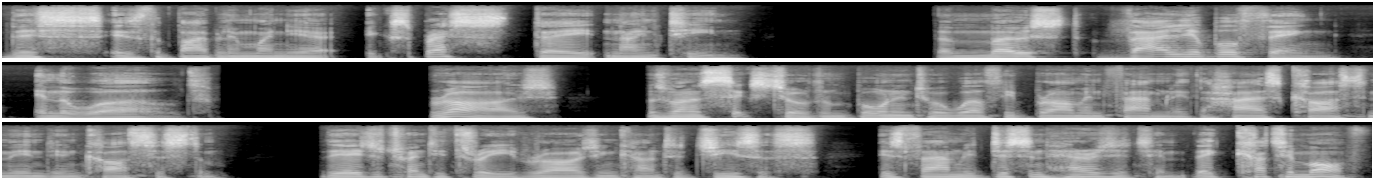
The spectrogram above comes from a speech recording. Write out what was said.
This is the Bible in one year, Express Day 19. The most valuable thing in the world. Raj was one of six children born into a wealthy Brahmin family, the highest caste in the Indian caste system. At the age of 23, Raj encountered Jesus. His family disinherited him. They cut him off.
